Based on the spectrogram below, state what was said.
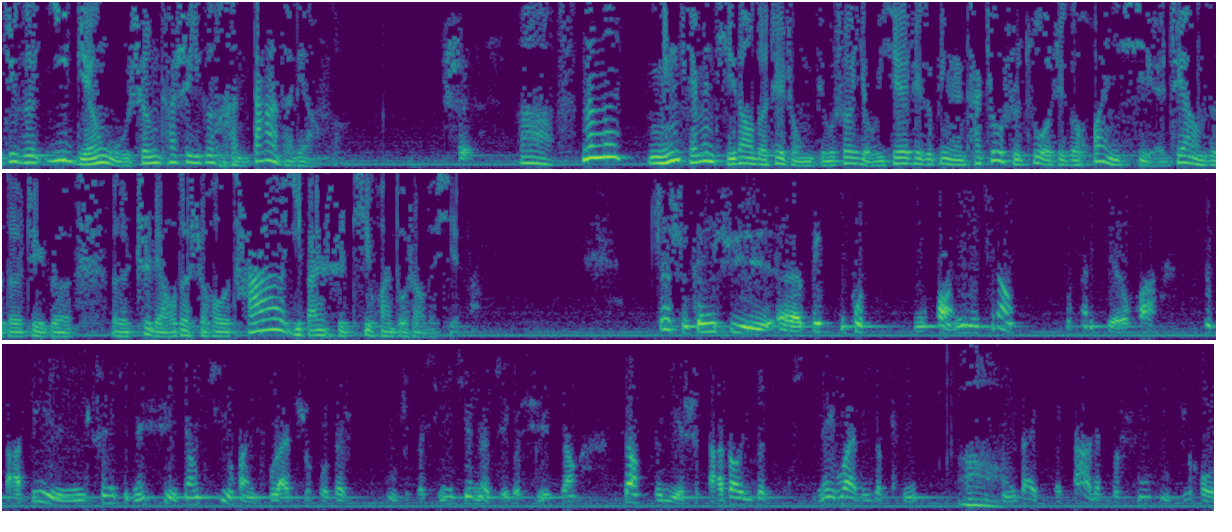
这个一点五升，它是一个很大的量了。是。啊，那么您前面提到的这种，比如说有一些这个病人，他就是做这个换血这样子的这个呃治疗的时候，他一般是替换多少的血呢？这是根据呃病人不同情况，因为这样换血的话，是把病人身体的血浆替换出来之后，再注这个新鲜的这个血浆，这样子也是达到一个体内外的一个平衡，存在一个大量的输入之后，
